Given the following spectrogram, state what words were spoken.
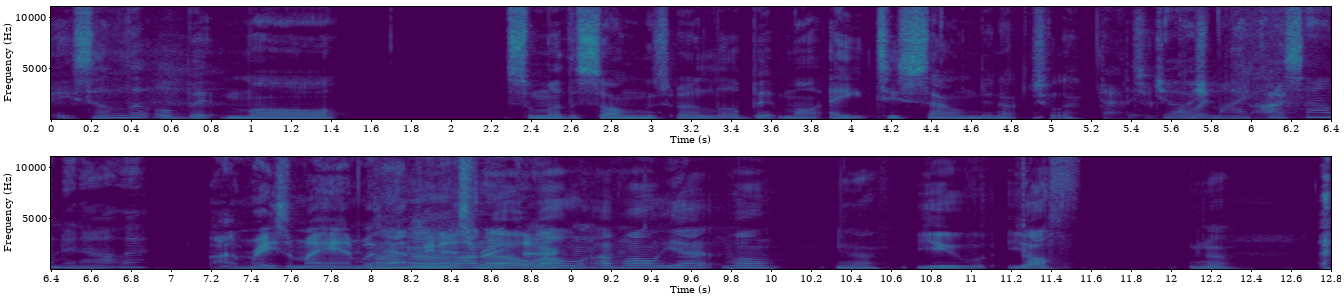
it's a little bit more. Some of the songs are a little bit more 80s sounding, actually. That's a George quick- Michael I, sounding out there. I'm raising my hand with I know, happiness I right there. Well, uh, well, yeah. Well, you know, you, your, you know,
